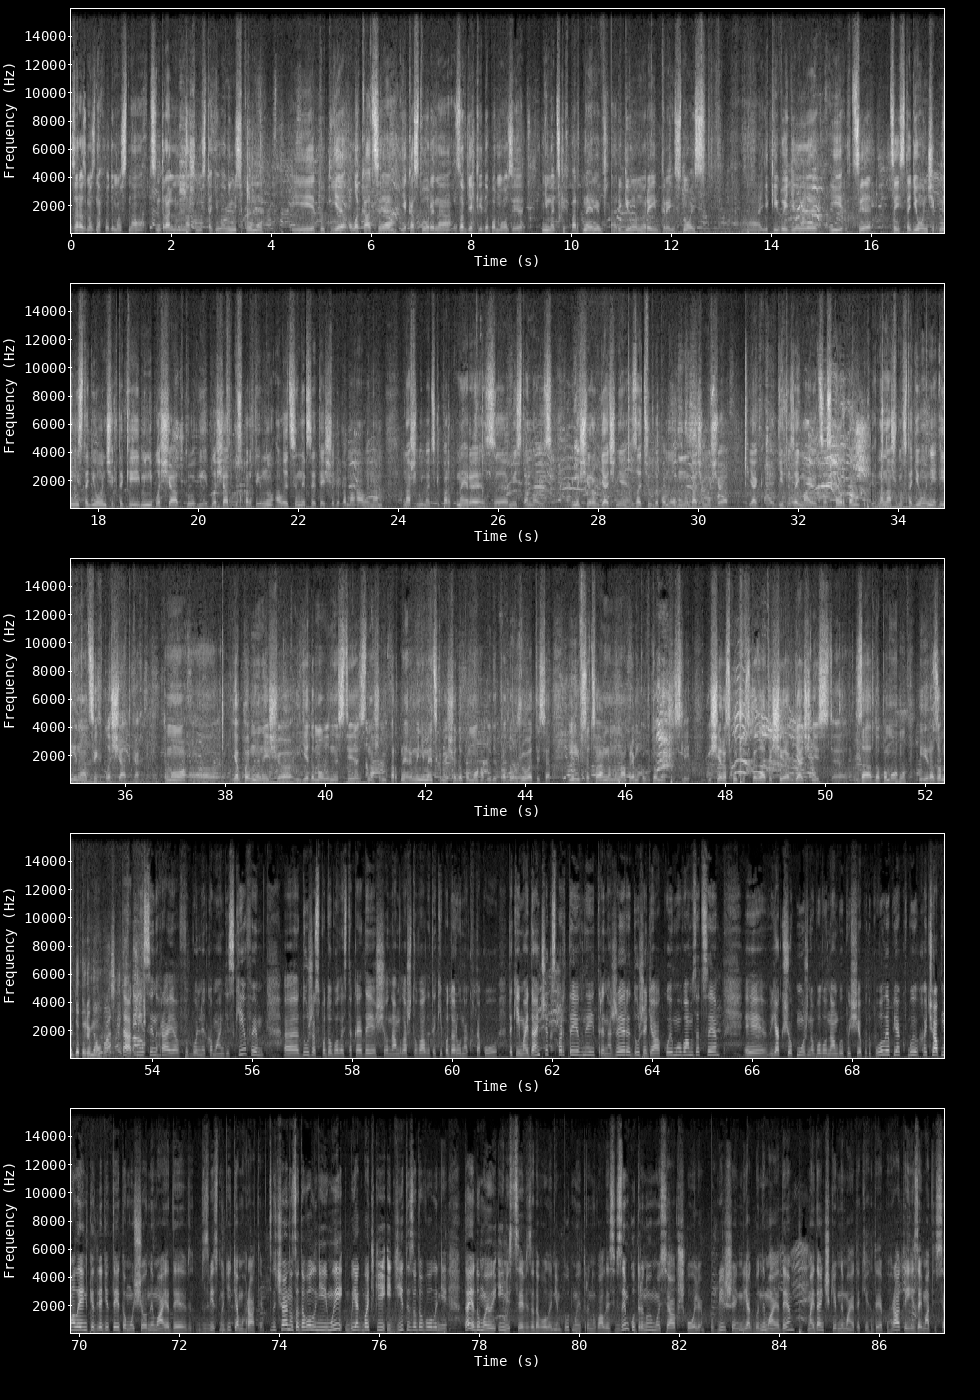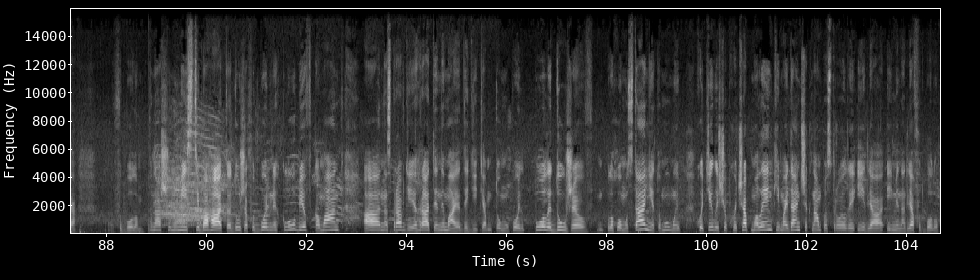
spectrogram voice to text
Зараз ми знаходимося на центральному нашому стадіоні міському, і тут є локація, яка створена завдяки допомозі німецьких партнерів регіону Рейн-Крейс Які виділили і це цей стадіончик, міні-стадіончик, такий, міні-площадку і площадку спортивну, але це не все те, що допомагали нам наші німецькі партнери з міста Нойс. І ми щиро вдячні за цю допомогу. Ми бачимо, що як діти займаються спортом на нашому стадіоні і на цих площадках. Тому е, я впевнений, що є домовленості з нашими партнерами німецькими, що допомога буде продовжуватися, і в соціальному напрямку в тому числі. І ще раз хочу сказати щира вдячність е, за допомогу і разом до перемоги. Так, мій син грає в футбольній команді Скіфи. Е, Дуже сподобалась така ідея, що нам влаштували такий подарунок таку, такий майданчик спортивний, тренажери. Дуже дякуємо вам за це. Е, Якщо б можна було, нам б ще б і поле якби хоча б маленьке для дітей, тому що немає де, звісно, дітям грати. Звичайно, задоволені і ми, як батьки, і діти задоволені. Та я думаю, і місцеві задоволені. Тут ми тренувались взимку, тренуємося в школі. Більше якби немає де майданчиків, немає таких, де б грати і займатися е, футболом. В нашому місті багато дуже футбольних клубів, команд. А насправді грати немає де дітям. Тому пол- поле дуже в плохому стані. Тому ми б хотіли, щоб хоча б маленький майданчик нам построїли і для іменно для футболу.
